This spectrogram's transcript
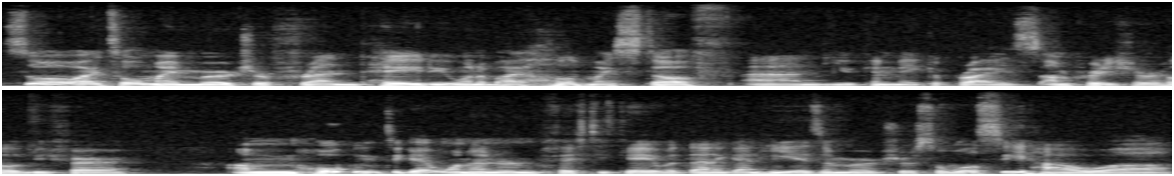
So I told my mercher friend, hey, do you want to buy all of my stuff? And you can make a price. I'm pretty sure he'll be fair. I'm hoping to get 150k, but then again, he is a mercher, so we'll see how uh,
